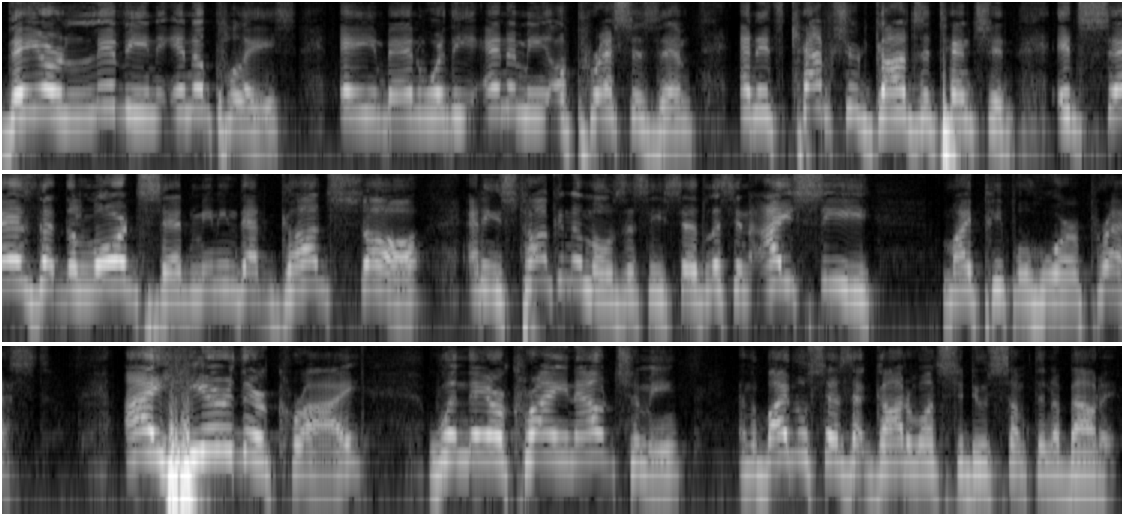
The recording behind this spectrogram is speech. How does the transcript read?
They are living in a place, amen, where the enemy oppresses them and it's captured God's attention. It says that the Lord said, meaning that God saw, and he's talking to Moses, he said, Listen, I see my people who are oppressed. I hear their cry when they are crying out to me. And the Bible says that God wants to do something about it.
